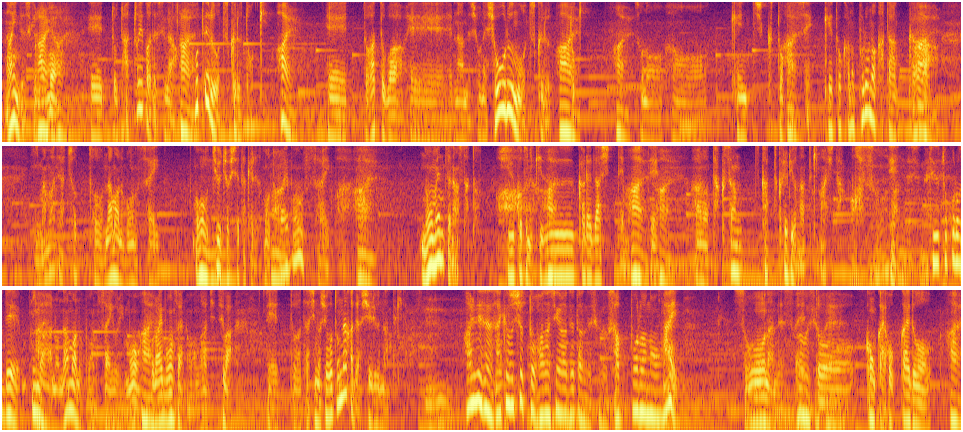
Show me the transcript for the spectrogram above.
ないんですけれども、はいはい、えーと、例えばですが、はい、ホテルを作る時、はい。えーと、あとは、えー、何でしょうねショールームを作る時、はい、その建築とか設計とかのプロの方が、今まではちょっと生の盆栽を躊躇してたけれども、ドライ盆栽はノーメンテナンスだということに気づかれ出してまして。あのたくさん使ってくれるようになってきました。あそうなんですね。というところで今、あの生の盆栽よりもドライ盆栽の方が実は、えー、っと私の仕事の中では主流になってきてます、うん、あれですね先ほどちょっとお話が出たんですけど札幌のはい。そうなんです。えっと今回北海道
